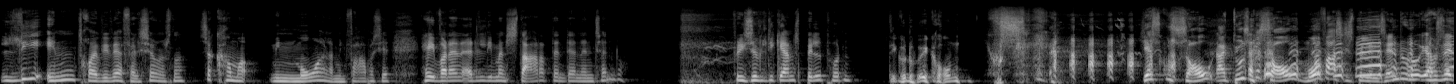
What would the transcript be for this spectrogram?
lige inden, tror jeg, vi er ved at falde i søvn og sådan noget, så kommer min mor eller min far op og siger, hey, hvordan er det lige, man starter den der Nintendo? Fordi så vil de gerne spille på den. Det kunne du ikke rumme. Jeg skulle sove. Nej, du skal sove. Mor og far skal spille Nintendo nu. Jeg var sådan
